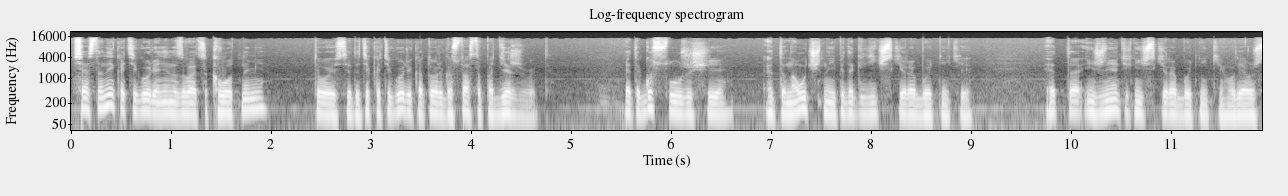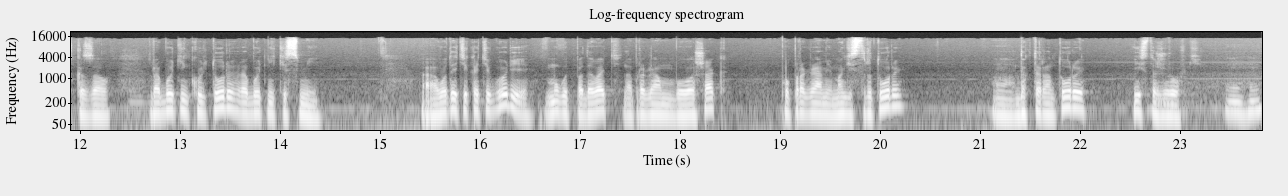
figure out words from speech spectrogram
Все остальные категории, они называются квотными, то есть это те категории, которые государство поддерживает. Это госслужащие, это научные и педагогические работники, это инженерно-технические работники, вот я уже сказал, работники культуры, работники СМИ. А вот эти категории могут подавать на программу «Булашак» по программе магистратуры, а, докторантуры и стажировки. Угу.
